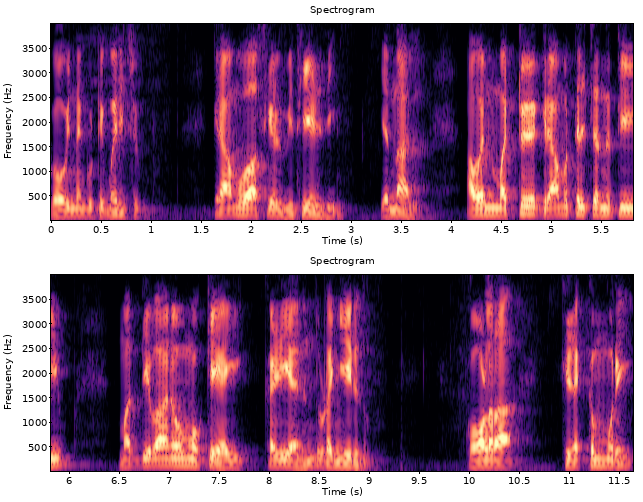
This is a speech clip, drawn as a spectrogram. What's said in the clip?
ഗോവിന്ദൻകുട്ടി മരിച്ചു. ഗ്രാമവാസികൾ വിധിയെഴുതി എന്നാൽ അവൻ മറ്റൊരു ഗ്രാമത്തിൽ ചെന്നെത്തിയും മദ്യപാനവും ഒക്കെയായി കഴിയാനും തുടങ്ങിയിരുന്നു. കോളറ കിഴക്കൻമുറി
